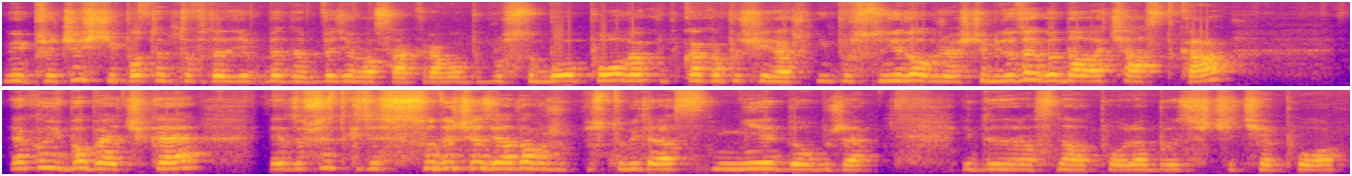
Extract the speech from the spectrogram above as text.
Mi przeczyści potem, to wtedy będzie, będzie masakra, bo po prostu było połowę kubka cappuccina, aż mi po prostu niedobrze. Jeszcze mi do tego dała ciastka, jakąś babeczkę. Ja to wszystkie te słodycze zjadam, że po prostu mi teraz niedobrze. Idę teraz na pole, bo jest jeszcze ciepło.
